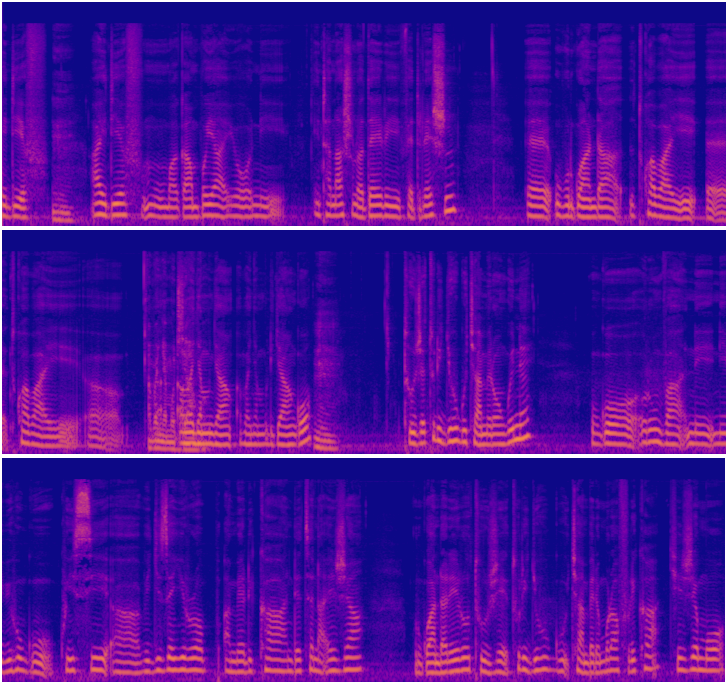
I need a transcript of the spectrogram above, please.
idf idf mu magambo yayo ni international dairy federation Eh, ubu u rwanda twabaye eh, twabaye eh, Abanyamuryango. abanyamuryango. Tuje turi igihugu cya mirongo ine ubwo urumva ni ibihugu ku isi bigize europe amerika ndetse na asia. U rwanda rero tuje turi igihugu cya mbere muri afurika kijemo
